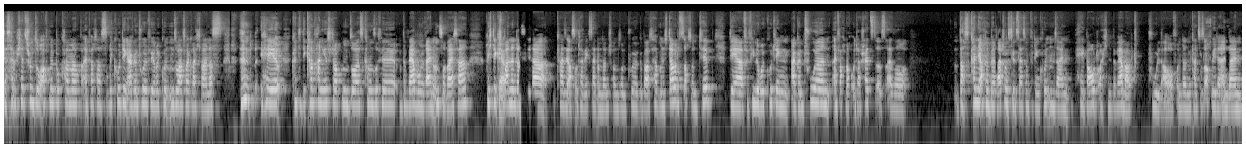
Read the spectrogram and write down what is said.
Das habe ich jetzt schon so oft mitbekommen, auch einfach, dass Recruiting-Agenturen für ihre Kunden so erfolgreich waren, dass dann, hey, könnt ihr die Kampagne stoppen, so, es kommen so viele Bewerbungen rein und so weiter. Richtig ja. spannend, dass ihr da quasi auch so unterwegs seid und dann schon so ein Pool gebaut habt. Und ich glaube, das ist auch so ein Tipp, der für viele Recruiting-Agenturen einfach noch unterschätzt ist. Also, das kann ja auch eine Beratungsdienstleistung für den Kunden sein. Hey, baut euch einen Bewerberpool auf und dann kannst du es auch wieder in deinen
